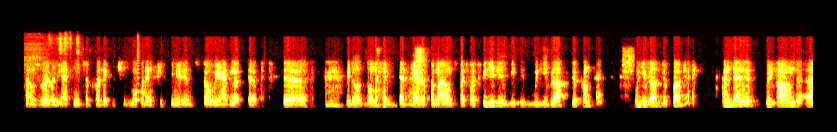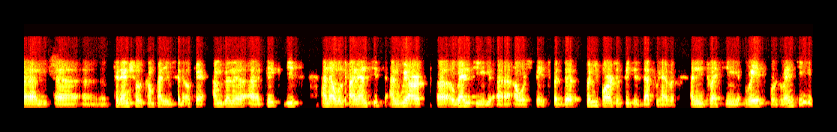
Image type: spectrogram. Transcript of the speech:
sounds very, very big. I think it's a project which is more than 50 million. So we have not the, the we don't don't have that kind of amount. But what we did is we, is we developed the concept, we developed the project, and then we found um, a, a, financial company who said, okay, I'm gonna uh, take this and I will finance it. And we are uh, renting uh, our space. But the funny part of it is that we have an interesting rate for renting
